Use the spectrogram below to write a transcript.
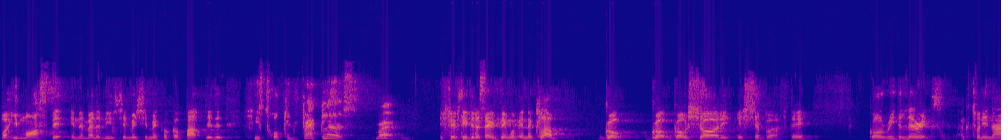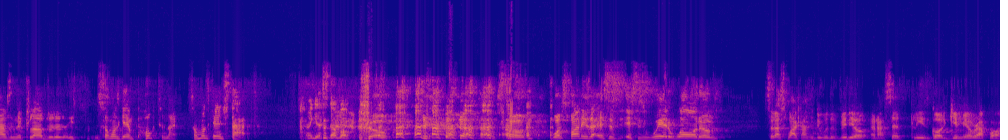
But he masked it in the melodies. Shimmy, shimmy, cocoa pop. He's talking reckless. Right. 50 did the same thing with in the club. Go, go, go, shorty. It's your birthday. Go read the lyrics. Like 20 knives in the club. Someone's getting poked tonight. Someone's getting stabbed. I guess double. So, so what's funny is that it's this, it's this weird world of. So that's what I tried to do with the video, and I said, please God, give me a rapper,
